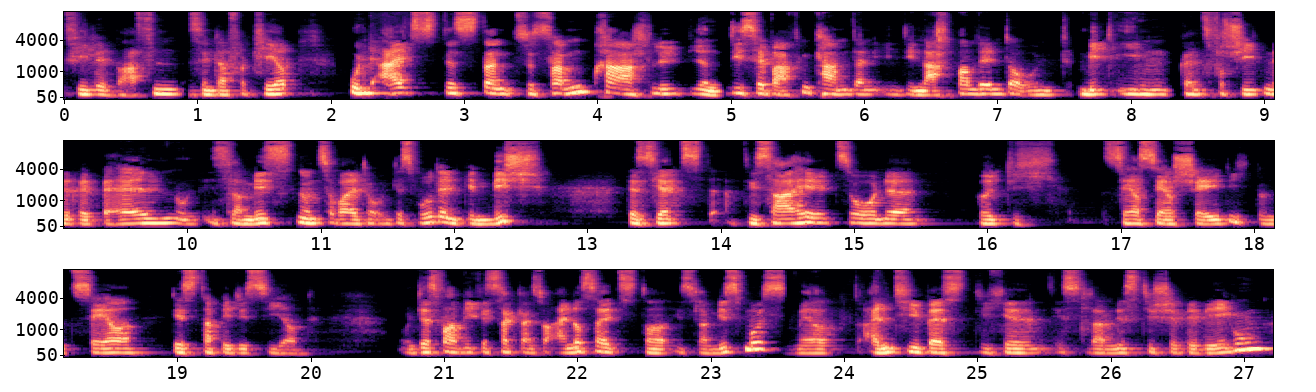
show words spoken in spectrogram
viele Waffen, sind da verkehrt. Und als das dann zusammenbrach, Libyen, diese Waffen kamen dann in die Nachbarländer und mit ihnen ganz verschiedene Rebellen und Islamisten und so weiter. Und es wurde ein Gemisch das jetzt die Sahelzone wirklich sehr, sehr schädigt und sehr destabilisiert. Und das war, wie gesagt, also einerseits der Islamismus, mehr anti-westliche islamistische Bewegung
